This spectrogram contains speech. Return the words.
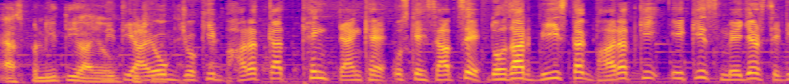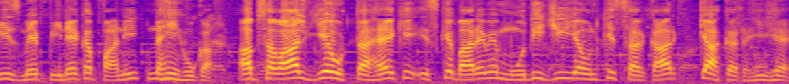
एज पर नीति आयोग नीति आयोग जो कि भारत का थिंक टैंक है उसके हिसाब से 2020 तक भारत की 21 मेजर सिटीज़ में पीने का पानी नहीं होगा। अब सवाल ये उठता है कि इसके बारे में मोदी जी या उनकी सरकार क्या कर रही है?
